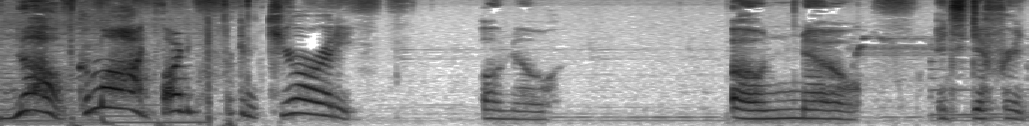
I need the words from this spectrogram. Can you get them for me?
No! Come on! Find a freaking cure already! Oh no. Oh no. It's different.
